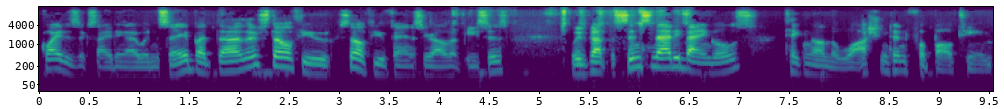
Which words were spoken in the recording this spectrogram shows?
quite as exciting, I wouldn't say, but uh, there's still a few, still a few fantasy relevant pieces. We've got the Cincinnati Bengals taking on the Washington Football Team.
